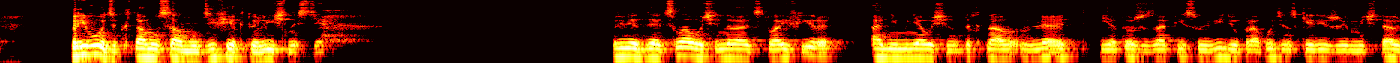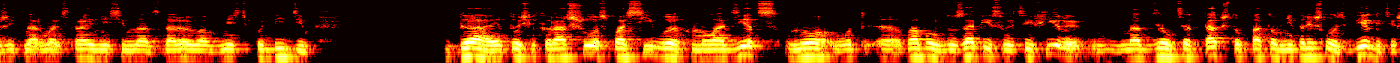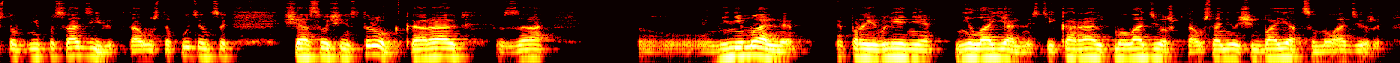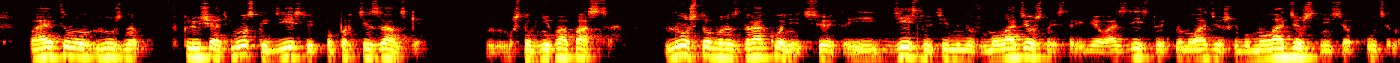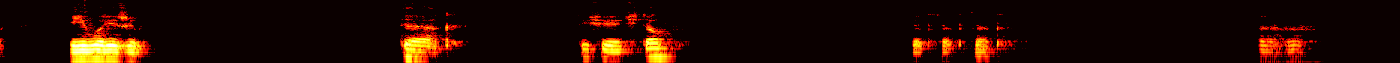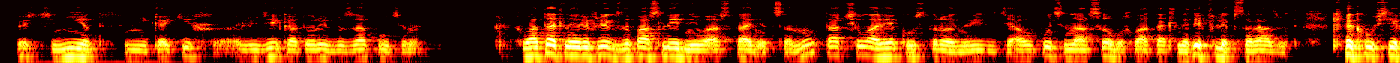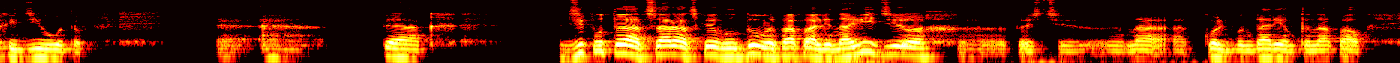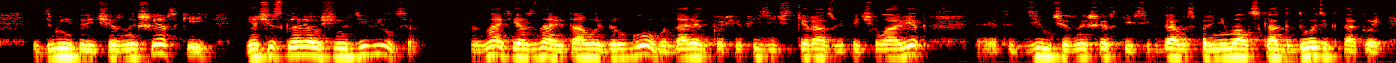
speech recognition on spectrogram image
приводит к тому самому дефекту личности. Привет, дядя Слава, очень нравятся твои эфиры. Они меня очень вдохновляют. Я тоже записываю видео про путинский режим. Мечтаю жить в нормальной стране. Мне 17. Здоровья вам. Вместе победим. Да, это очень хорошо, спасибо, молодец, но вот э, по поводу записывать эфиры, надо делать это так, чтобы потом не пришлось бегать и чтобы не посадили, потому что путинцы сейчас очень строго карают за э, минимальное проявление нелояльности и карают молодежь, потому что они очень боятся молодежи. Поэтому нужно включать мозг и действовать по-партизански, чтобы не попасться. Но чтобы раздраконить все это и действовать именно в молодежной среде, воздействовать на молодежь, ибо молодежь снесет Путина и его режим. Так, ты еще я читал? Так, так, так. Ага. То есть нет никаких людей, которые бы за Путина. Хватательный рефлекс до последнего останется. Ну, так человек устроен, видите. А у Путина особо хватательный рефлекс развит, как у всех идиотов. Так. Депутат Саратской облдумы попали на видео. То есть на Коль Бондаренко напал Дмитрий Чернышевский. Я, честно говоря, очень удивился. Знаете, я знаю и того, и другого. Бондаренко очень физически развитый человек. Этот Дим Чернышевский всегда воспринимался как додик такой,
